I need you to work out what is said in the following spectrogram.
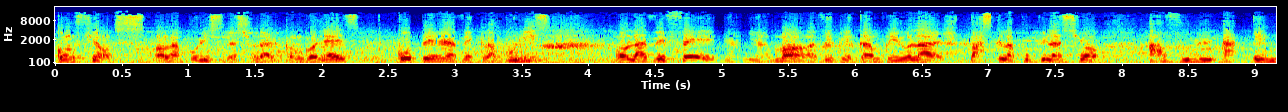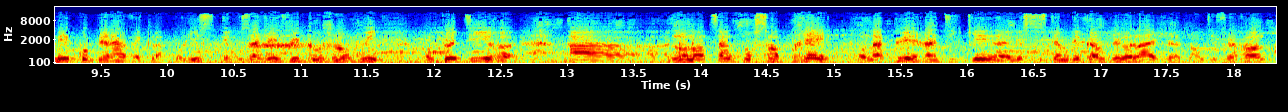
confiance en la police nationale congolaise, coopérer avec la police. On l'avait fait dernièrement avec les cambriolages parce que la population a voulu, a aimé coopérer avec la police. Et vous avez vu qu'aujourd'hui, on peut dire à 95% près, on a pu éradiquer les systèmes de cambriolage dans différentes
